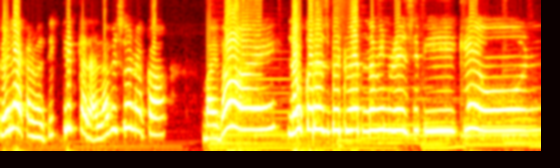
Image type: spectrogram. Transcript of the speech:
बेल आयकॉनवरती क्लिक करायला विसरू नका. बाय बाय लवकरच भेटूयात नवीन रेसिपी घेऊन.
